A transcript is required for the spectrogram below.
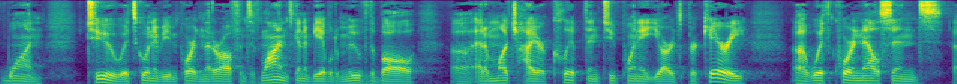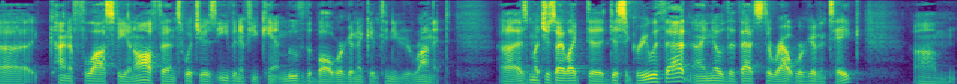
One. Two, it's going to be important that our offensive line is going to be able to move the ball uh, at a much higher clip than 2.8 yards per carry uh, with Cornelsen's uh, kind of philosophy on offense, which is even if you can't move the ball, we're going to continue to run it. Uh, as much as I like to disagree with that, I know that that's the route we're going to take. Um,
